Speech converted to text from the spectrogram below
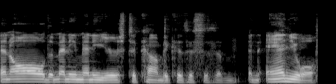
and all the many, many years to come because this is a, an annual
